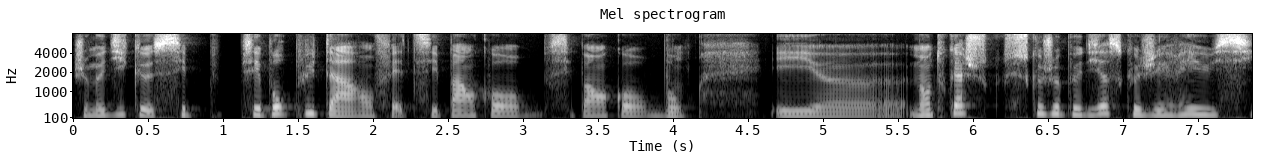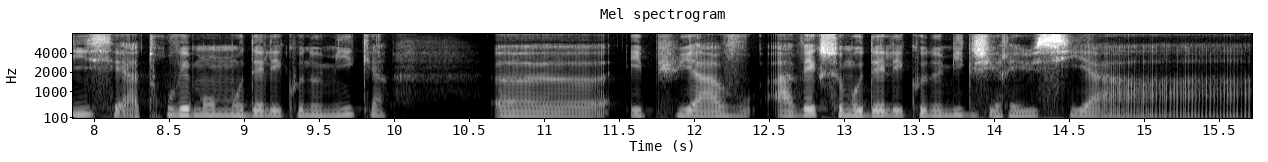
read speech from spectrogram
je me dis que c'est pour plus tard en fait, c'est pas encore c'est pas encore bon. Et euh, mais en tout cas, ce que je peux dire, ce que j'ai réussi, c'est à trouver mon modèle économique. Euh, et puis avec ce modèle économique, j'ai réussi à,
